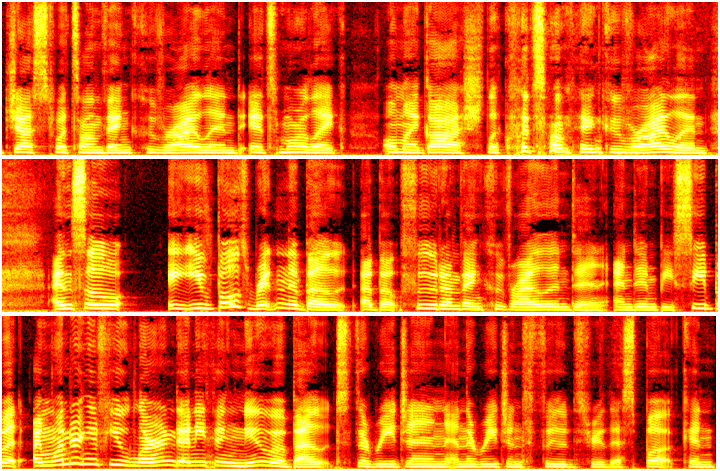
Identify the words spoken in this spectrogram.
just what's on Vancouver Island, it's more like, oh my gosh, look what's on Vancouver Island. And so you've both written about about food on Vancouver Island and, and in BC, but I'm wondering if you learned anything new about the region and the region's food through this book. And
